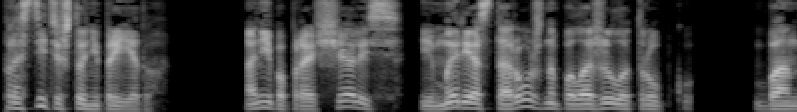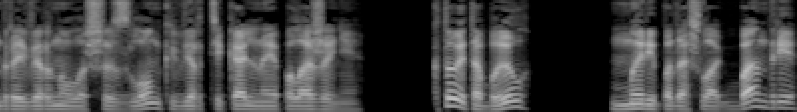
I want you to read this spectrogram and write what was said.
Простите, что не приеду. Они попрощались, и Мэри осторожно положила трубку. Бандра вернула шезлонг в вертикальное положение. Кто это был? Мэри подошла к Бандре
